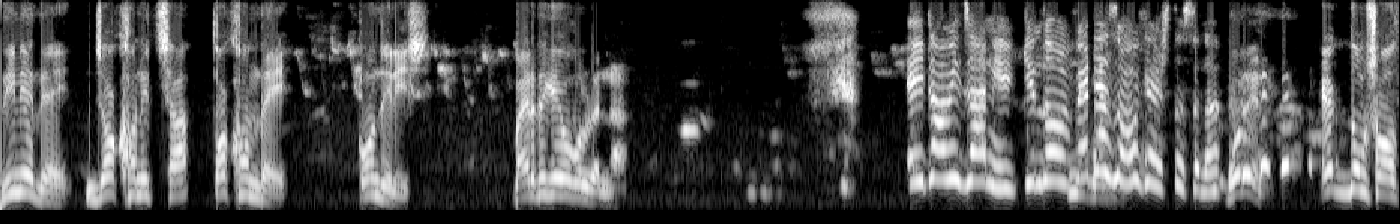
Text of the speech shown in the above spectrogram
দিনে দেয় যখন ইচ্ছা তখন দেয়। কোন জিনিস? বাইরে থেকে কেউ বলবেন না। এইটা আমি জানি কিন্তু পেটে আসতেছে না। বলেন। একদম সহজ।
